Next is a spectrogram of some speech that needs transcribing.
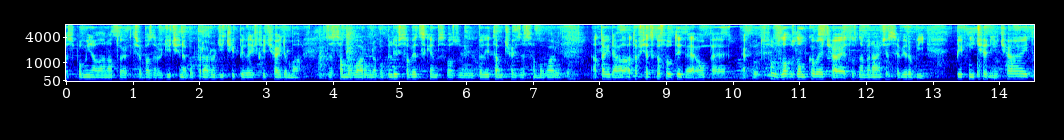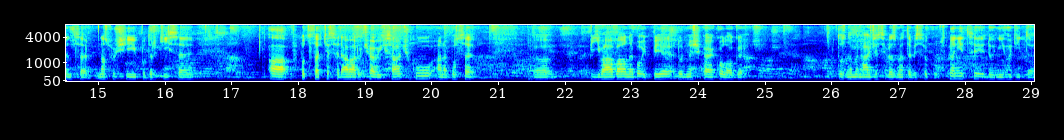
vzpomínala na to, jak třeba z rodiči nebo prarodiči pili ještě čaj doma ze samovaru, nebo byli v Sovětském svazu, byli tam čaj ze samovaru a tak dále. A to všechno jsou ty BOP, jako to jsou zlomkové čaje, to znamená, že se vyrobí pěkný černý čaj, ten se nasuší, podrtí se a v podstatě se dává do čajových sáčků, anebo se e, pívával nebo i pije do dneška jako logr. To znamená, že si vezmete vysokou sklenici, do ní hodíte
